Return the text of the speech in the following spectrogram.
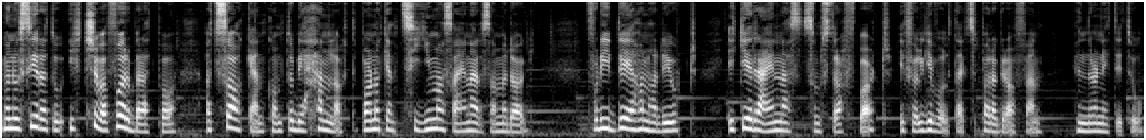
Men hun sier at hun ikke var forberedt på at saken kom til å bli henlagt bare noen timer senere samme dag, fordi det han hadde gjort, ikke regnes som straffbart ifølge voldtektsparagrafen 192.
